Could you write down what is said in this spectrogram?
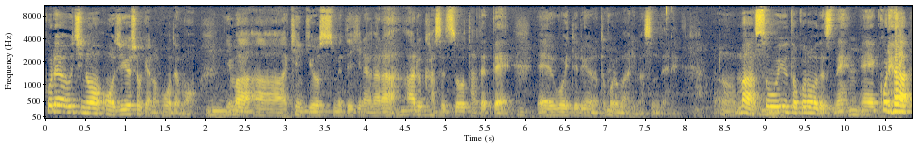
これはうちの事業承継の方でも今、あ研究を進めていきながらある仮説を立てて、えー、動いているようなところもありますんでね。うん、まあそういうところをですね、うん、えー、これは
